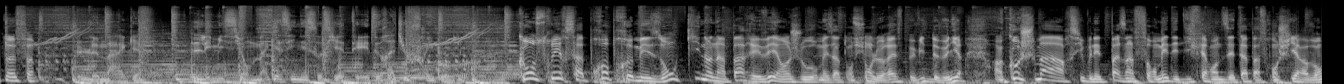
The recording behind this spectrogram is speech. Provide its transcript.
39. Le MAG, l'émission Magazine et Société de Radio Fribourg. Construire sa propre maison, qui n'en a pas rêvé un jour Mais attention, le rêve peut vite devenir un cauchemar si vous n'êtes pas informé des différentes étapes à franchir avant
